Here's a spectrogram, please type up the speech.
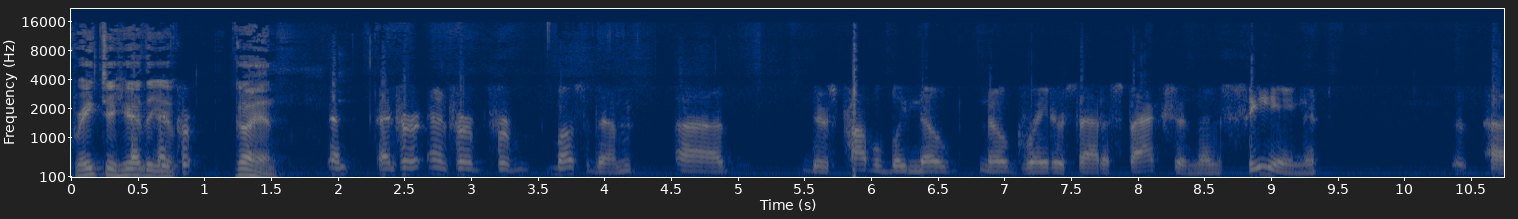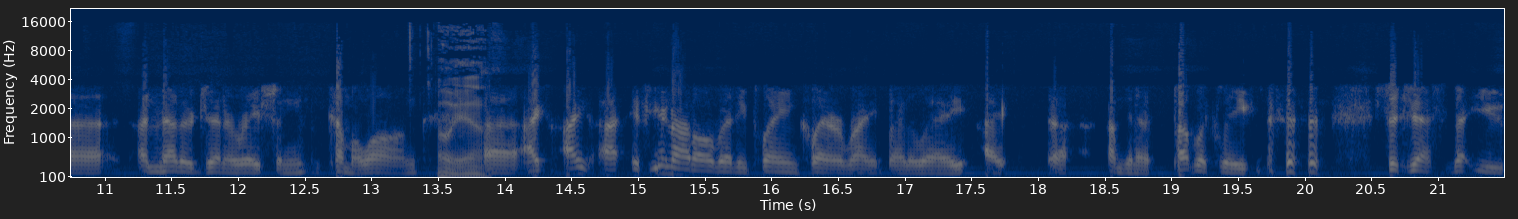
Great to hear And- that you. for- Go ahead. and and for and for for most of them, uh, there's probably no no greater satisfaction than seeing uh, another generation come along. Oh yeah. Uh, I, I, I, if you're not already playing Clara Wright, by the way, I, uh, I'm going to publicly suggest that you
